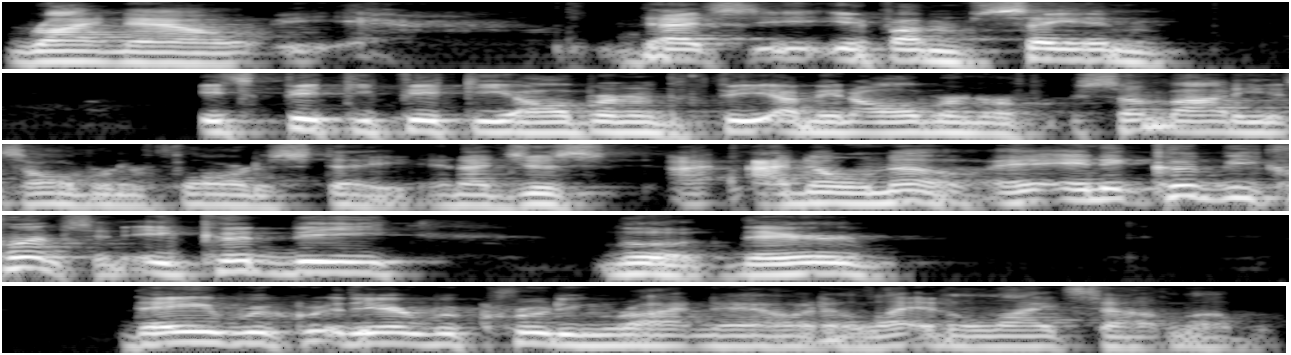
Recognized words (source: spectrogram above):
right now. That's if I'm saying it's 50-50 Auburn or the I mean Auburn or somebody, it's Auburn or Florida State. And I just I, I don't know. And, and, it could be Clemson. It could be look, they're they rec- they're recruiting right now at a at a lights out level.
